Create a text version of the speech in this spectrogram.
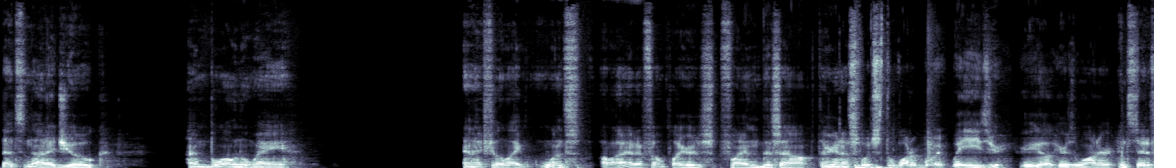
That's not a joke. I'm blown away. And I feel like once a lot of NFL players find this out, they're going to switch to the water boy way easier. Here you go. Here's water instead of,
